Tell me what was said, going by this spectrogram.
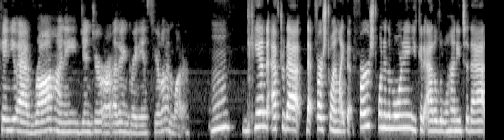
Can you add raw honey, ginger, or other ingredients to your lemon water? Mm, you can after that that first one, like that first one in the morning, you could add a little honey to that.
